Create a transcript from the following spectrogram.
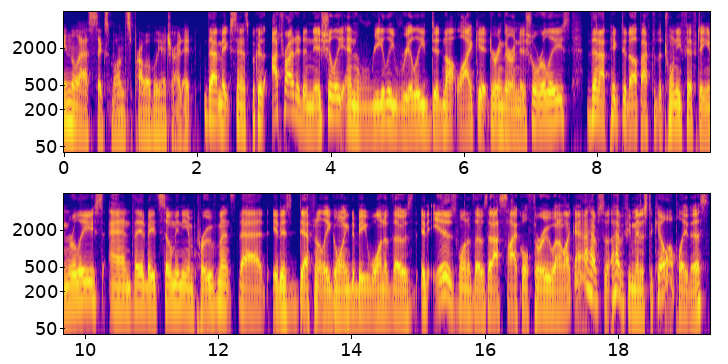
In the last six months, probably I tried it. That makes sense because I tried it initially and really, really did not like it during their initial release. Then I picked it up after the 2015 release, and they had made so many improvements that it is definitely going to be one of those. It is one of those that I cycle through, and I'm like, eh, I have some, I have a few minutes to kill. I'll play this.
